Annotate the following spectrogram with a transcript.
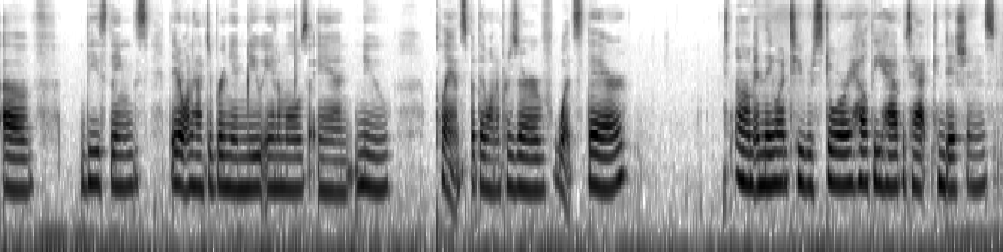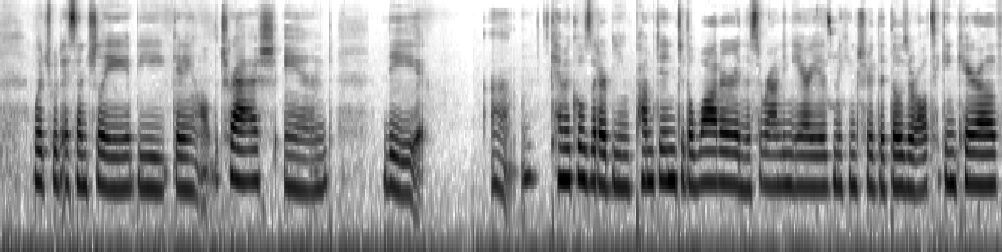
of these things. They don't want to have to bring in new animals and new plants, but they want to preserve what's there. Um, and they want to restore healthy habitat conditions, which would essentially be getting all the trash and the um, chemicals that are being pumped into the water and the surrounding areas, making sure that those are all taken care of.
